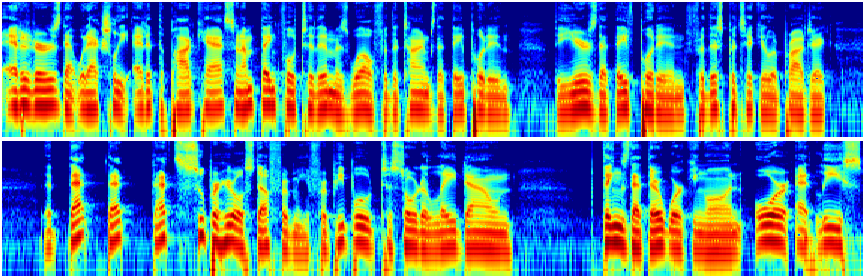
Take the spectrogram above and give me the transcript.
editors that would actually edit the podcast. And I'm thankful to them as well for the times that they put in, the years that they've put in for this particular project. That that that's superhero stuff for me. For people to sort of lay down things that they're working on, or at least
